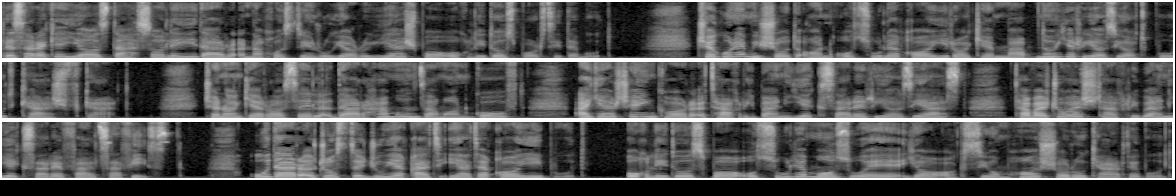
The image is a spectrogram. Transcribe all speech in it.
پسرک 11 ساله‌ای در نخستین رویاروییش با اقلیدوس پرسیده بود. چگونه می‌شد آن اصول قایی را که مبنای ریاضیات بود کشف کرد چنانکه راسل در همان زمان گفت اگرچه این کار تقریبا یک سر ریاضی است توجهش تقریبا یک سر فلسفی است. او در جستجوی قطعیت قایی بود. اقلیدوس با اصول موضوع یا آکسیوم ها شروع کرده بود.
